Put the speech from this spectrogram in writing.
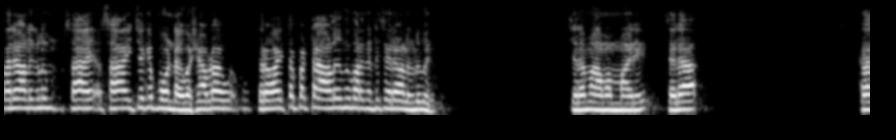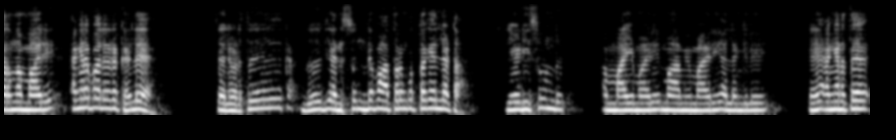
പല ആളുകളും സഹായ സഹായിച്ചൊക്കെ പോകണ്ടാവും. പക്ഷെ അവിടെ ഉത്തരവാദിത്തപ്പെട്ട ആൾ എന്ന് പറഞ്ഞിട്ട് ചില ആളുകൾ വരും. ചില മാമന്മാര് ചില കാരണന്മാര് അങ്ങനെ പലരൊക്കെ അല്ലേ? ചിലയിടത്ത് ഇത് ജെൻസിന്റെ മാത്രം കുത്തകയല്ല കേട്ടാ ലേഡീസും ഉണ്ട്. അമ്മായിമാര് മാമിമാര് അല്ലെങ്കിൽ അങ്ങനത്തെ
